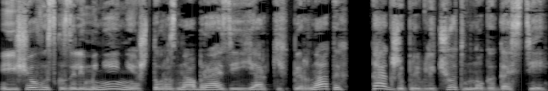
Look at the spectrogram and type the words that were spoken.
Еще высказали мнение, что разнообразие ярких пернатых также привлечет много гостей.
